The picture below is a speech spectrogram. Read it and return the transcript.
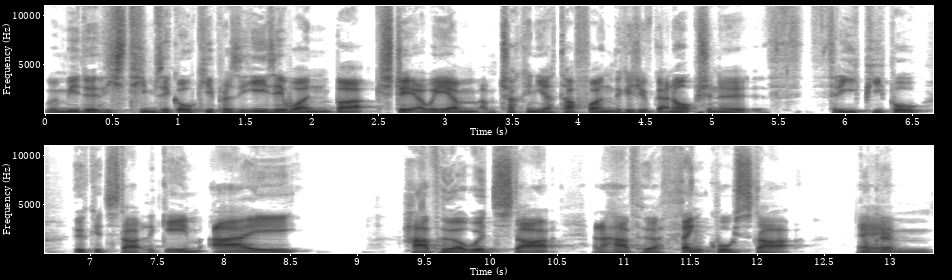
when we do these teams, the goalkeeper's the easy one, but straight away I'm, I'm chucking you a tough one because you've got an option of th- three people who could start the game. I have who I would start, and I have who I think will start. Okay. Um,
